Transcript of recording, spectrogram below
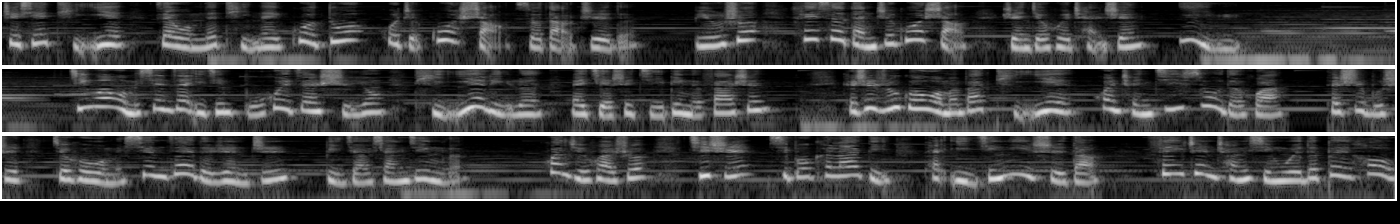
这些体液在我们的体内过多或者过少所导致的。比如说，黑色胆汁过少，人就会产生抑郁。尽管我们现在已经不会再使用体液理论来解释疾病的发生，可是如果我们把体液换成激素的话，它是不是就和我们现在的认知比较相近了？换句话说，其实希波克拉底他已经意识到。非正常行为的背后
